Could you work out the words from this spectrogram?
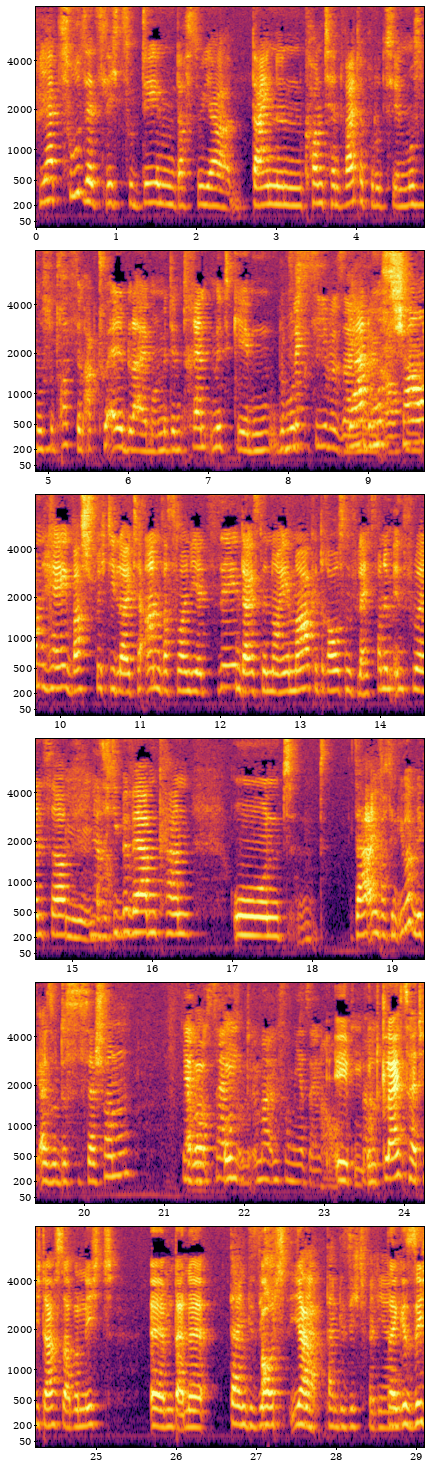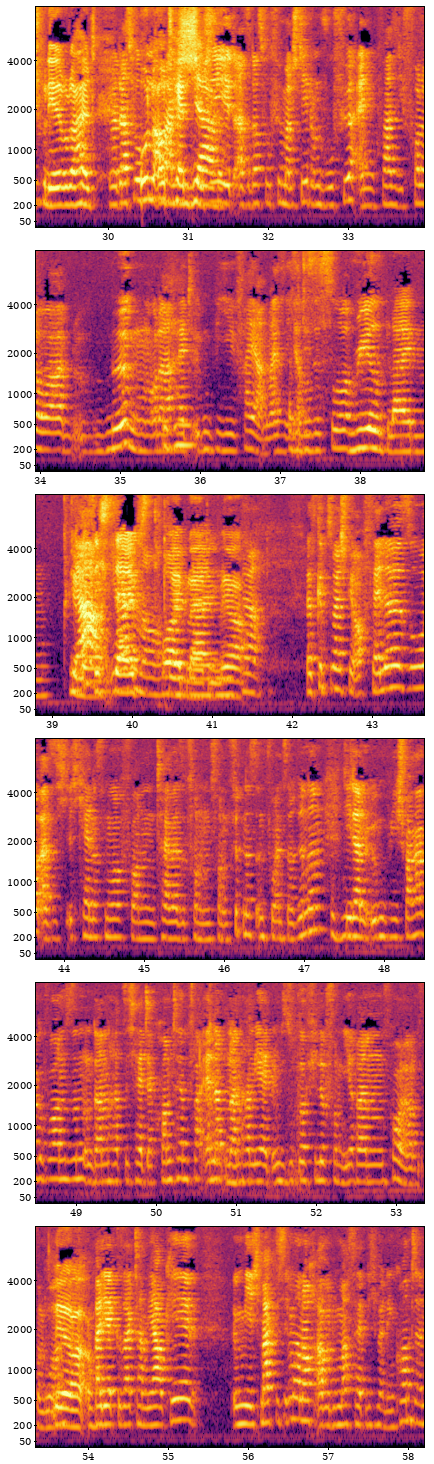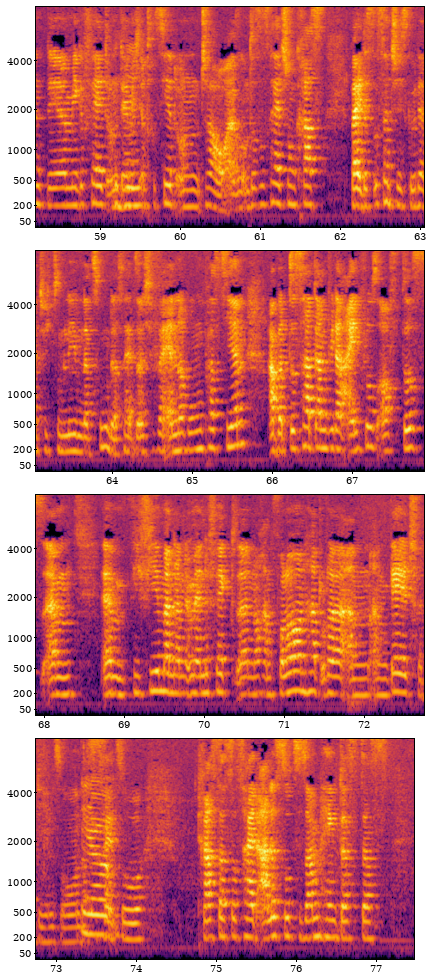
ja, zusätzlich zu dem, dass du ja deinen Content weiter produzieren musst, musst du trotzdem aktuell bleiben und mit dem Trend mitgehen. Du musst flexibel sein. Ja, du musst auch, schauen, ne? hey, was spricht die Leute an? Was wollen die jetzt sehen? Da ist eine neue Marke draußen, vielleicht von einem Influencer, mhm. dass ich die bewerben kann. Und da einfach den Überblick, also das ist ja schon. Ja, aber du musst halt immer informiert sein auch. Eben. Ja. Und gleichzeitig darfst du aber nicht ähm, deine dein Gesicht, Out, ja, ja, dein Gesicht verlieren. Dein Gesicht verlieren oder halt oder das, unauthentisch. Man steht, also das, wofür man steht und wofür einen quasi die Follower mögen oder mhm. halt irgendwie feiern, weiß nicht. Also, also dieses so real bleiben, genau. ja, sich selbst ja, genau. treu bleiben. Ja. ja. Es gibt zum Beispiel auch Fälle so, also ich, ich kenne es nur von teilweise von, von Fitness-Influencerinnen, mhm. die dann irgendwie schwanger geworden sind und dann hat sich halt der Content verändert mhm. und dann haben die halt irgendwie super viele von ihren Followern verloren. Ja. Weil die halt gesagt haben, ja, okay, irgendwie, ich mag dich immer noch, aber du machst halt nicht mehr den Content, der mir gefällt und mhm. der mich interessiert und ciao. Also, und das ist halt schon krass, weil das ist natürlich, es gehört natürlich zum Leben dazu, dass halt solche Veränderungen passieren, aber das hat dann wieder Einfluss auf das, ähm, ähm, wie viel man dann im Endeffekt äh, noch an Followern hat oder an, an Geld verdient. So. Und das ja. ist halt so krass, dass das halt alles so zusammenhängt, dass, dass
